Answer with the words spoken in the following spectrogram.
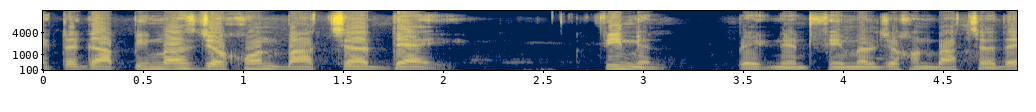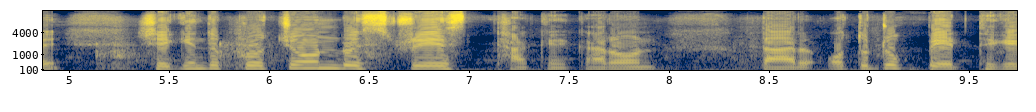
একটা গাপ্পি মাছ যখন বাচ্চা দেয় ফিমেল প্রেগনেন্ট ফিমেল যখন বাচ্চা দেয়, সে কিন্তু প্রচণ্ড স্ট্রেস থাকে, কারণ তার অতটুক পেট থেকে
